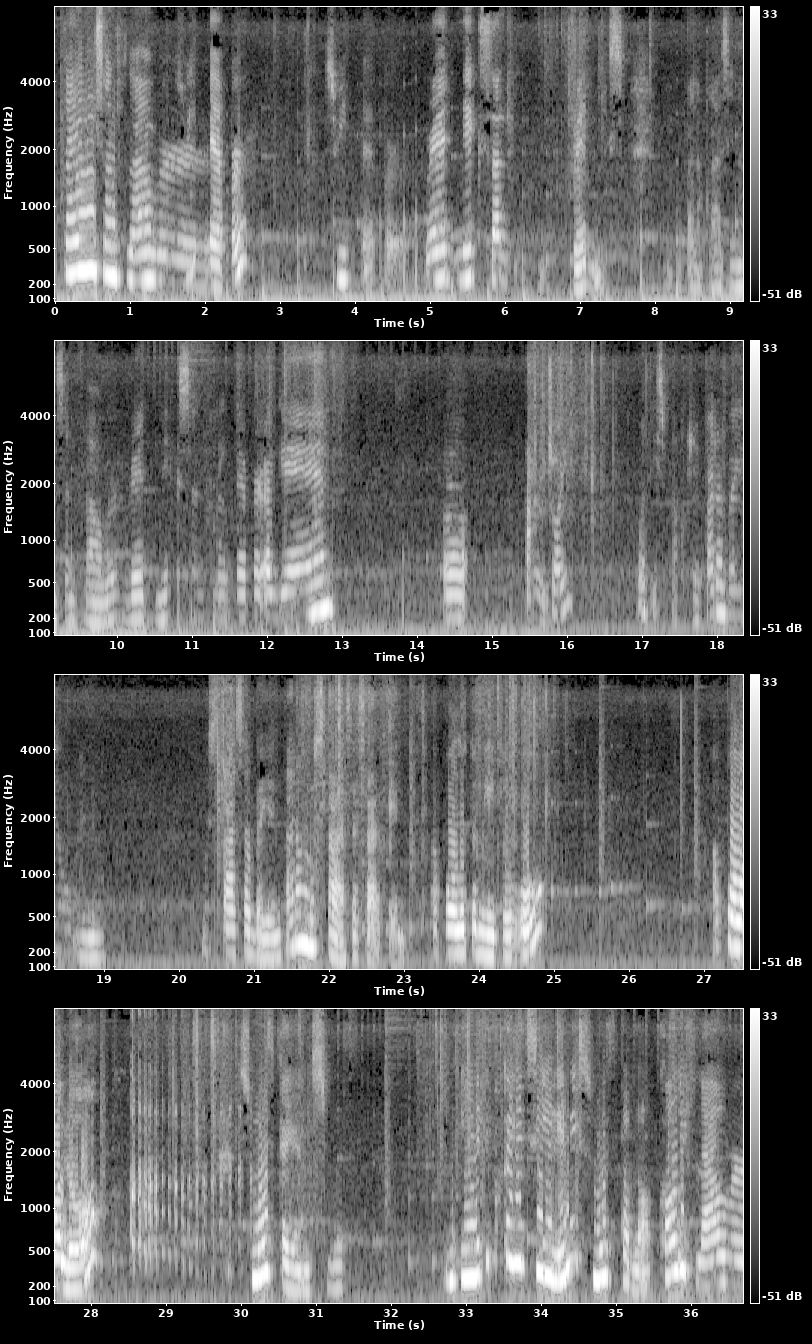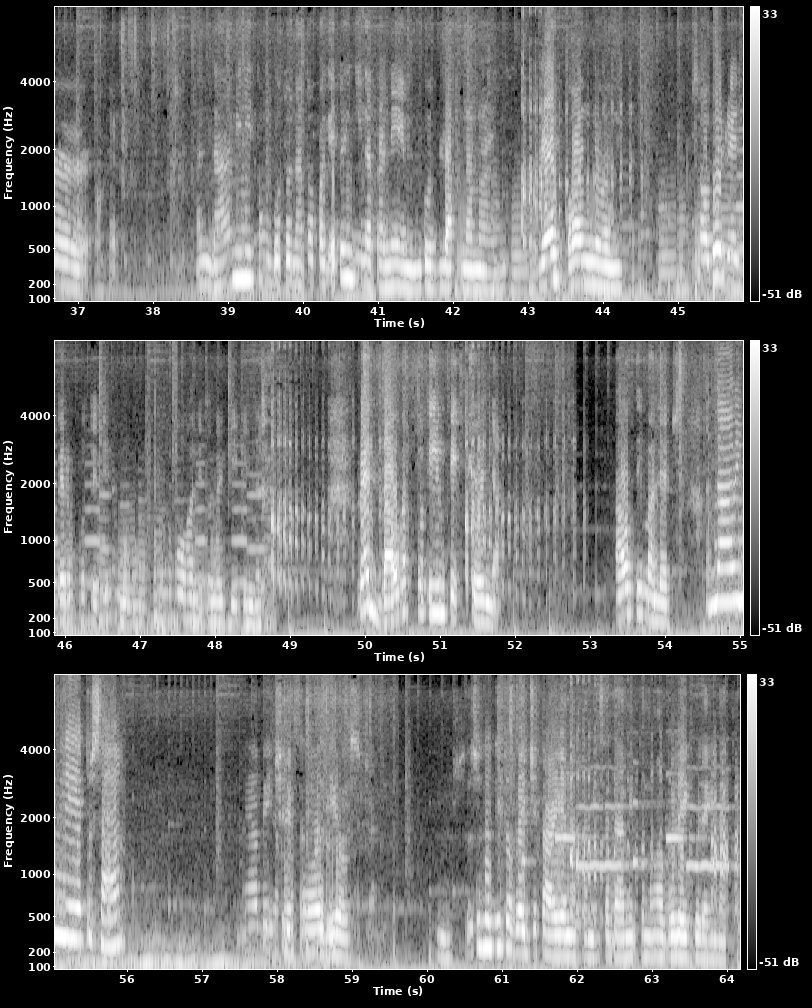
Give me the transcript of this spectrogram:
Tiny sunflower. Sweet pepper. Sweet pepper. Red mix sun... Red mix. Ano palang klase ng sunflower? Red mix sunflower. Pepper again. Uh, pak choy. What is pak choy? Para ba yung ano? Mustasa ba yan? Parang mustasa sa atin. Apollo tomato. Oh? Apollo? Smooth ka yan. Smooth. Ang init. Di pa kayo sili? May smooth pa lang. Cauliflower. Okay. Ang dami nitong buto na to. Pag ito hindi natanim, good luck naman. Red onion. Sabi red pero puti. Tinan mo. Ano nakuha nito nagtitinda? red daw. Ba't puti yung picture niya? Ultima lettuce. Ang daming lettuce ha. Grabe, nakapolios. Hmm. Susunod dito, vegetarian na kami sa dami itong mga gulay-gulay na ito.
